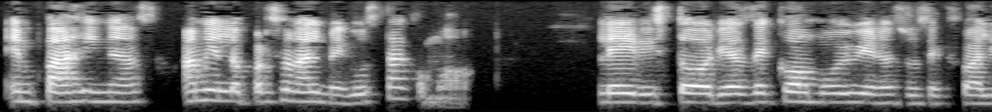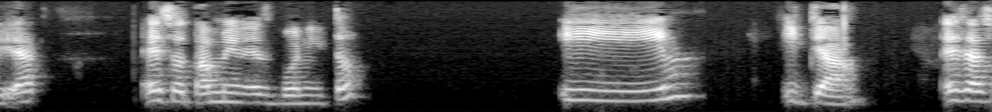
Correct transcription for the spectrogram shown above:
en páginas. A mí en lo personal me gusta como leer historias de cómo vivieron su sexualidad. Eso también es bonito. Y, y ya, esas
